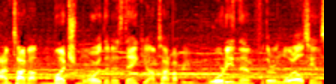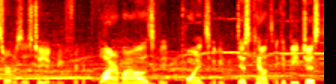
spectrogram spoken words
I'm talking about much more than a thank you. I'm talking about rewarding them for their loyalty and services to you. It could be frequent flyer miles, it could be points, it could be discounts, it could be just,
